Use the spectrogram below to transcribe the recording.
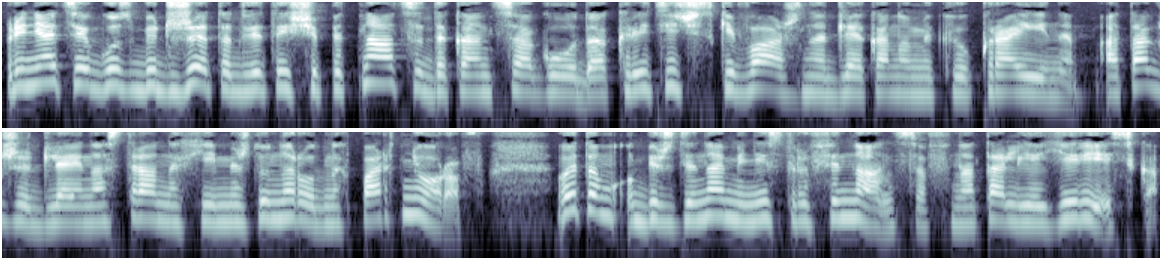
Принятие госбюджета 2015 до конца года критически важно для экономики Украины, а также для иностранных и международных партнеров. В этом убеждена министр финансов Наталья Ереська.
